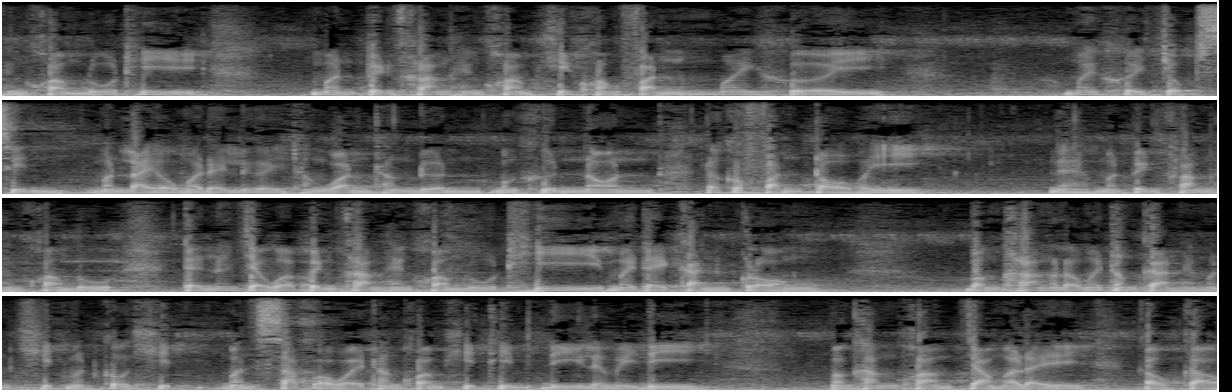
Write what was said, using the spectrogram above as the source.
แห่งความรู้ที่มันเป็นคลังแห่งความคิดความฝันไม่เคยไม่เคยจบสิ้น มันไหลออกมาได้เรื่อย ทั้งวันทั้งเดือนบางคืนนอน แล้วก็ฝันต่อไปอีกเนี่ยมันเป็นคลังแห่งความรู้ แต่เนื่องจากว่าเป็นคลังแห่งความรู้ที่ไม่ได้กันกรอง บางครั้งเราไม่ต้องการให้มันคิดมันก็คิด มันซับเอาไว้ทั้งความคิดที่ดีและไม่ดี บางครั้งความจำอะไรเก่า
